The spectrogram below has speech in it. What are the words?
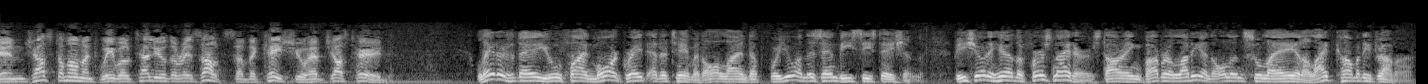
In just a moment, we will tell you the results of the case you have just heard. Later today, you'll find more great entertainment all lined up for you on this NBC station. Be sure to hear The First Nighter, starring Barbara Luddy and Olin Soule in a light comedy drama.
